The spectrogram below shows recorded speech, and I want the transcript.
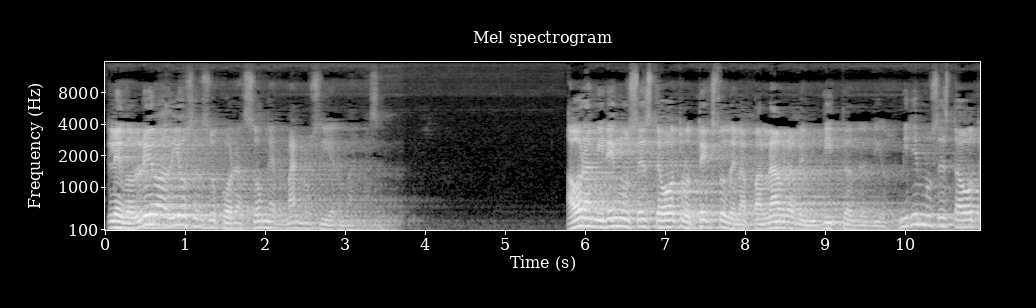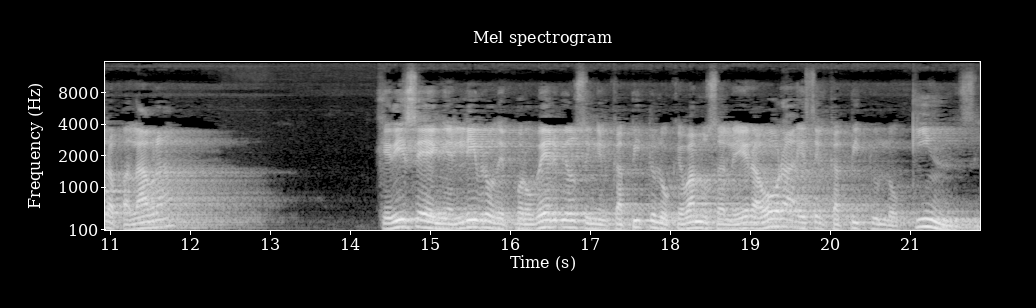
Le dolió a Dios en su corazón, hermanos y hermanas. Ahora miremos este otro texto de la palabra bendita de Dios. Miremos esta otra palabra que dice en el libro de Proverbios, en el capítulo que vamos a leer ahora, es el capítulo 15.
